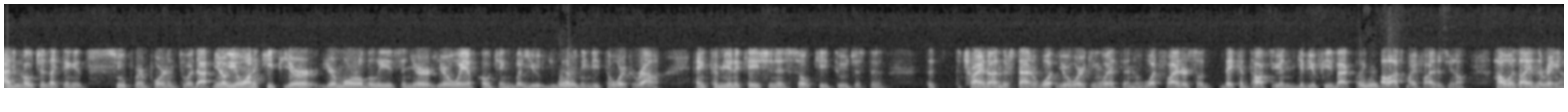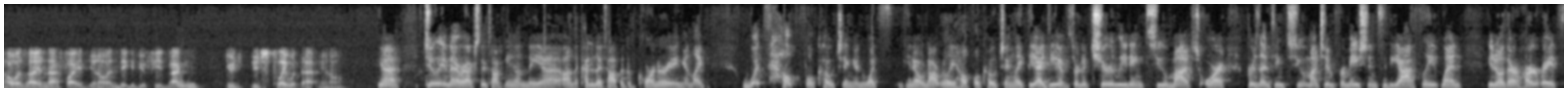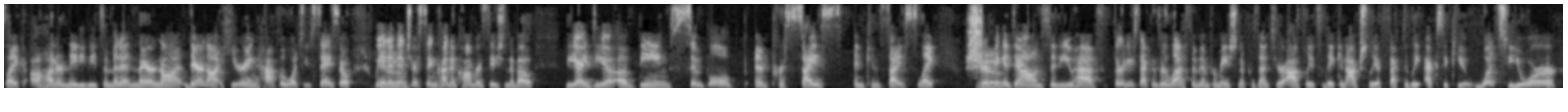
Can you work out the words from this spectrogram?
as mm-hmm. coaches, I think it's super important to adapt. You know, you want to keep your your moral beliefs and your your way of coaching, but you you mm-hmm. definitely need to work around. And communication is so key too, just to to to try and understand what you're working with and what fighters, so they can talk to you and give you feedback. Like mm-hmm. I'll ask my fighters, you know, how was I in the ring? How was I in that fight? You know, and they give you feedback. Mm-hmm. And you you just play with that, you know. Yeah, Julie and I were actually talking on the uh, on the kind of the topic of cornering and like what's helpful coaching and what's you know not really helpful coaching like the idea of sort of cheerleading too much or presenting too much information to the athlete when you know their heart rate's like 180 beats a minute and they're not they're not hearing half of what you say so we had yeah. an interesting kind of conversation about the idea of being simple and precise and concise like stripping yeah. it down so that you have 30 seconds or less of information to present to your athletes so they can actually effectively execute what's your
